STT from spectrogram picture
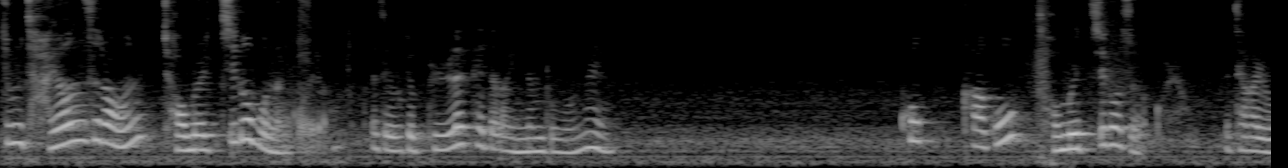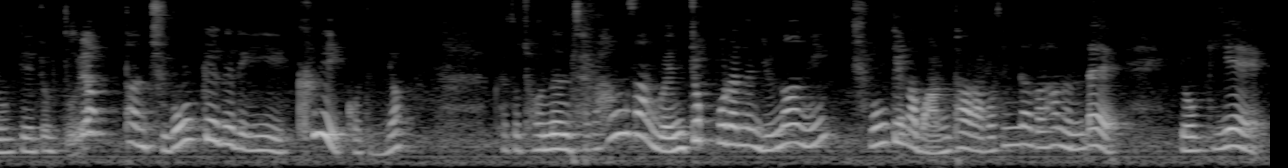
좀 자연스러운 점을 찍어보는 거예요. 그래서 이렇게 블랙헤드가 있는 부분을 콕 하고 점을 찍어주는 거예요. 제가 여기에 좀 뚜렷한 주근깨들이 크게 있거든요. 그래서 저는 제가 항상 왼쪽 볼에는 유난히 주근깨가 많다라고 생각을 하는데 여기에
